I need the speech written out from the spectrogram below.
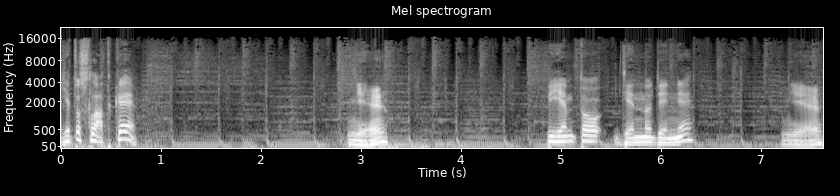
Je to sladké? Nie, Pijem to dennodenne? nie,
